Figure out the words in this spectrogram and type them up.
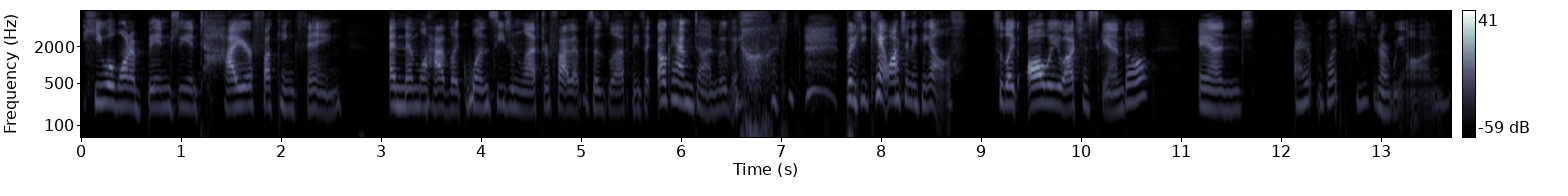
he will want to binge the entire fucking thing and then we'll have like one season left or five episodes left and he's like okay i'm done moving on. But he can't watch anything else. So like all we watch is scandal and I, what season are we on?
